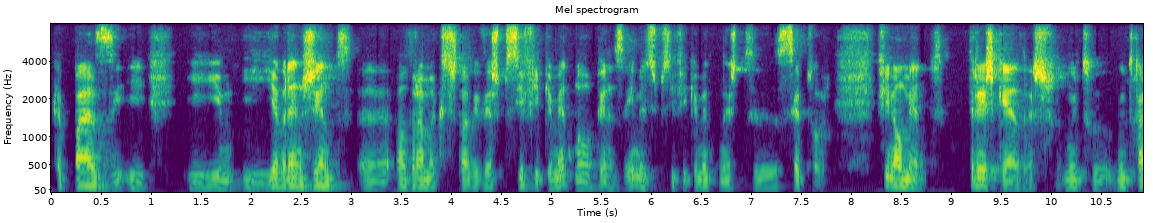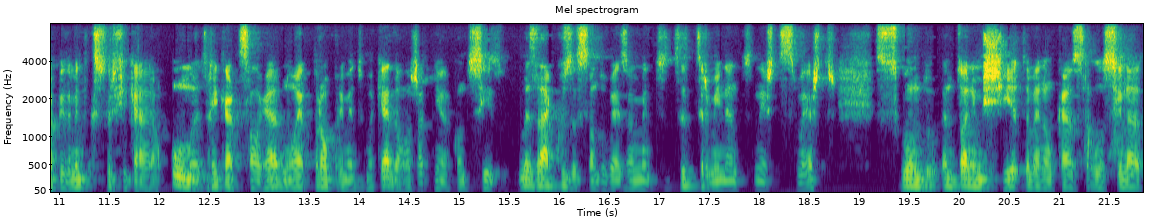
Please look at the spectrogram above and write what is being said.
capaz e, e, e abrangente uh, ao drama que se está a viver especificamente, não apenas aí, mas especificamente neste setor. Finalmente, três quedas, muito, muito rapidamente, que se verificaram. Uma de Ricardo Salgado, não é propriamente uma queda, ela já tinha acontecido, mas a acusação do BES é um momento determinante neste semestre. Segundo, António Mexia, também num caso relacionado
